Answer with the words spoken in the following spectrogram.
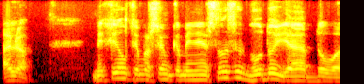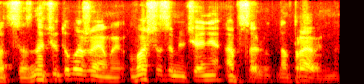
Алло. Михаил Тимошенко меня не слышит, буду я отдуваться. Значит, уважаемые, ваше замечание абсолютно правильно.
